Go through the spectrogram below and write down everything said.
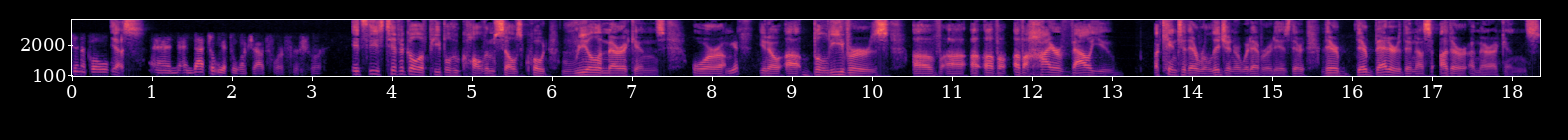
cynical. Yes. And and that's what we have to watch out for, for sure. It's these typical of people who call themselves quote real Americans or um, yep. you know uh, believers of uh, of a, of a higher value akin to their religion or whatever it is. They're they're they're better than us other Americans.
